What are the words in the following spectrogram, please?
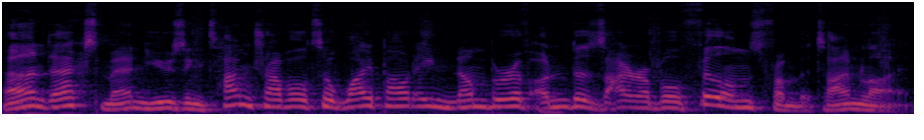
and X Men using time travel to wipe out a number of undesirable films from the timeline.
